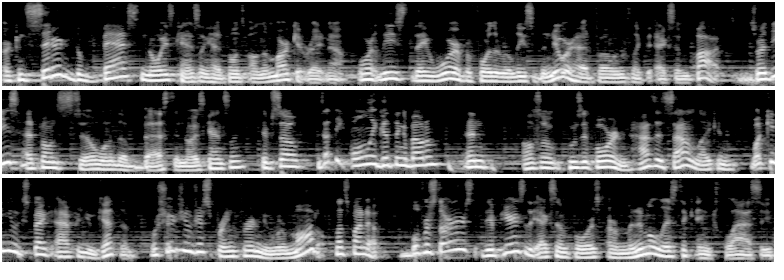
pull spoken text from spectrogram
are considered the best noise cancelling headphones on the market right now, or at least they were before the release of the newer headphones like the XM5s. So are these headphones still one of the best in noise cancelling? If so, is that the only good thing about them? And also, who's it for and how does it sound like and what can you expect after you get them? Or should you just spring for a newer model? Let's find out. Well, for starters, the appearance of the XM4s are minimalistic and classy.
